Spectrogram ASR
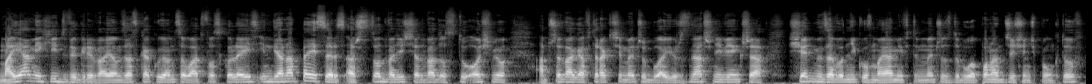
Miami Heat wygrywają zaskakująco łatwo z kolei z Indiana Pacers aż 122 do 108, a przewaga w trakcie meczu była już znacznie większa. Siedmiu zawodników zawodników Miami w tym meczu zdobyło ponad 10 punktów.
